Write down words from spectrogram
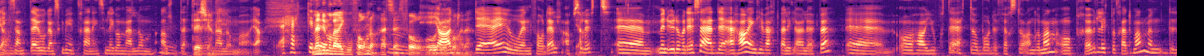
Ja. Ikke sant? Det er jo ganske mye trening som ligger mellom alt dette. Det mellom, og, ja. Men du må være i god form, da, rett og slett, for å ja, drive på med det. det er jo en fordel. Absolutt. Eh, men utover det så er det Jeg har egentlig vært veldig glad i å løpe. Eh, og har gjort det etter både første og andre mann, og prøvd litt på tredje mann, men det,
